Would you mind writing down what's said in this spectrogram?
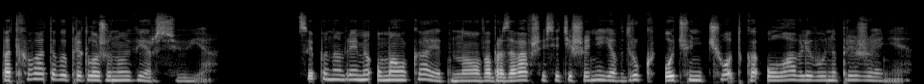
Подхватываю предложенную версию я. Цыпа на время умолкает, но в образовавшейся тишине я вдруг очень четко улавливаю напряжение.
